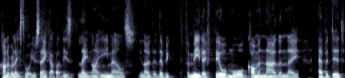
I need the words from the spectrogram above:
kind of relates to what you were saying Kat, about these late night emails. You know, that they be for me they feel more common now than they ever did.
